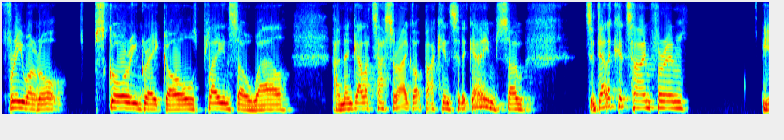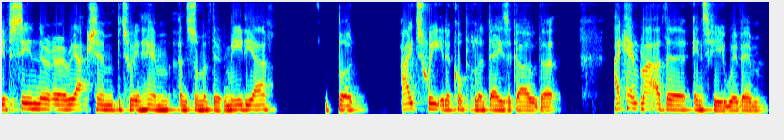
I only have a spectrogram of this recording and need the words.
3 1 up, scoring great goals, playing so well. And then Galatasaray got back into the game. So it's a delicate time for him. You've seen the reaction between him and some of the media. But I tweeted a couple of days ago that I came out of the interview with him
